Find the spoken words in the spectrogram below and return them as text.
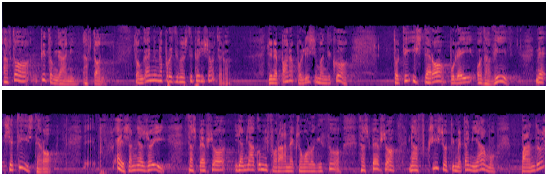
αυτό τι τον κάνει αυτόν; Τον κάνει να προετοιμαστεί περισσότερο. Και είναι πάρα πολύ σημαντικό το τι υστερό που λέει ο Δαβίδ. Ναι σε τι υστερό; Έζησα ε, μια ζωή. Θα σπεύσω για μια ακόμη φορά να εξομολογηθώ. Θα σπεύσω να αυξήσω τη μετάνοιά μου. Πάντως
